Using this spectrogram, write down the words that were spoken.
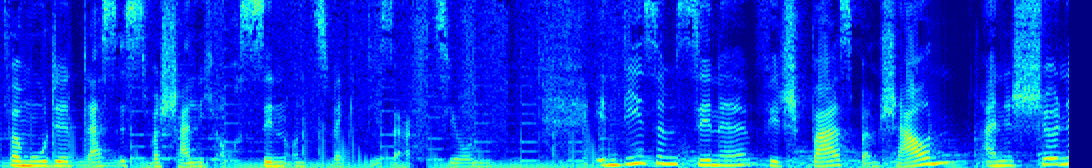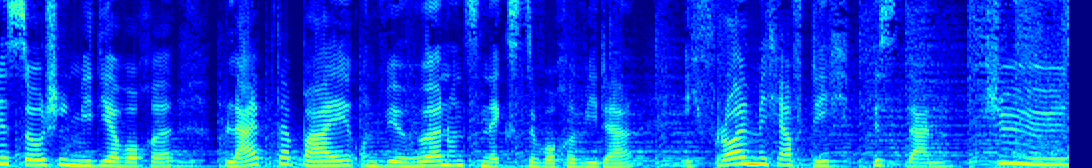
vermute, das ist wahrscheinlich auch Sinn und Zweck dieser Aktion. In diesem Sinne viel Spaß beim Schauen, eine schöne Social-Media-Woche, bleib dabei und wir hören uns nächste Woche wieder. Ich freue mich auf dich. Bis dann. Tschüss.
